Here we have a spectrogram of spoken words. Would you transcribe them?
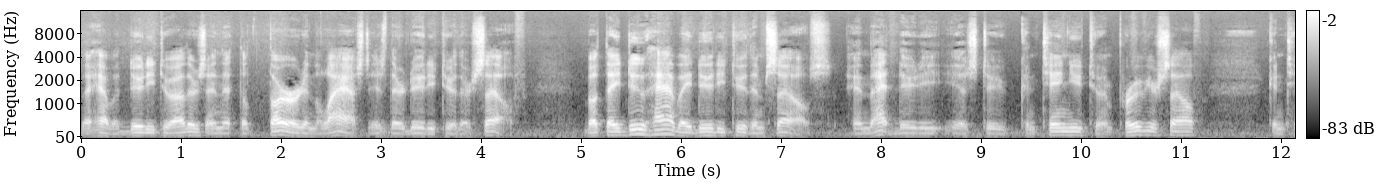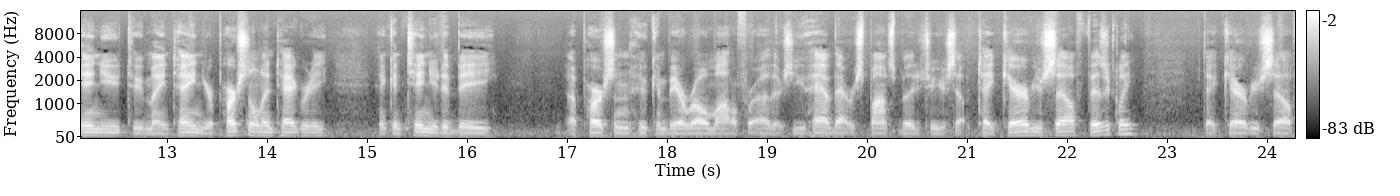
they have a duty to others, and that the third and the last is their duty to their self. But they do have a duty to themselves, and that duty is to continue to improve yourself, continue to maintain your personal integrity, and continue to be a person who can be a role model for others. You have that responsibility to yourself. Take care of yourself physically, take care of yourself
